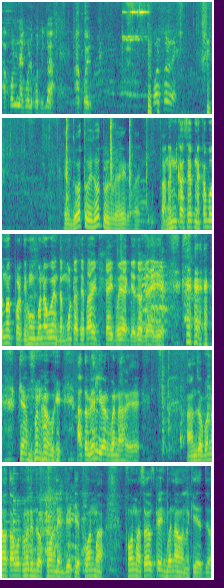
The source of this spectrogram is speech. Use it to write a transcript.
આ ખોલ નાખ ઓલી કોથી જા આ ખોલ. ખોલ ખોલ લે. એમ જોતું હોય જોતું જ હોય હાયરો હાયરો તો આ નનકા શેફને ખબર નહોતી પડતી હું બનાવું હોય ને તો મોટા શેફ આવીને કઈ વયા ગયા જો જાય એ. કેમ બનાવું? આ તો પહેલી વાર બનાવે આને જો બનાવતા આવડતું નથી જો ફોન લઈને બેઠીએ ફોનમાં ફોનમાં સર્ચ કરીને બનાવવાનું કે જો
